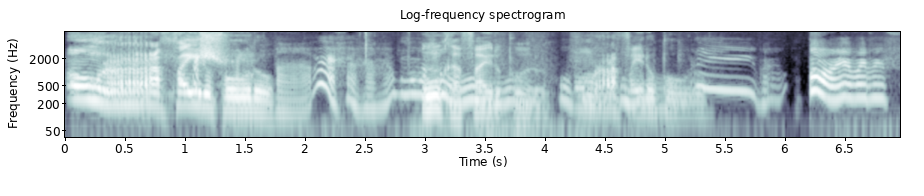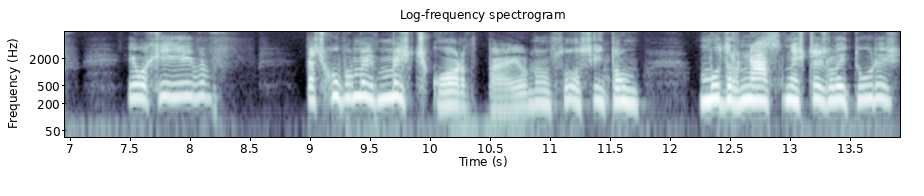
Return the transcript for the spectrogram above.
um rafeiro puro. Um rafeiro puro. Um rafeiro puro. Bom, eu, eu, aqui peço desculpa, mas, mas discordo, pá. Eu não sou assim tão modernaço nestas leituras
